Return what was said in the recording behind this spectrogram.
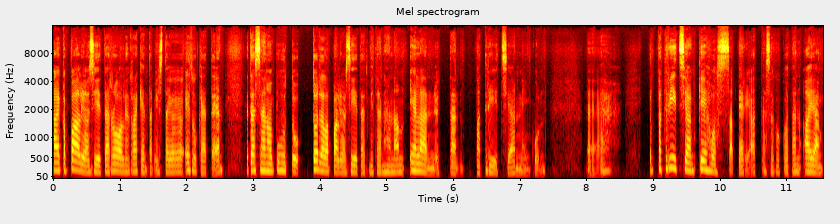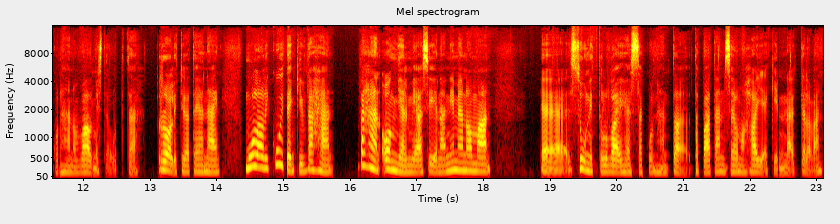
aika paljon siitä roolin rakentamista jo, jo etukäteen. Ja tässähän on puhuttu todella paljon siitä, että miten hän on elänyt tämän Patrician niin kuin, Patrician kehossa periaatteessa koko tämän ajan, kun hän on valmistellut tätä roolityötä ja näin. Mulla oli kuitenkin vähän, vähän ongelmia siinä nimenomaan äh, suunnitteluvaiheessa, kun hän ta- tapaa tämän Selma Hayekin näyttelevän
